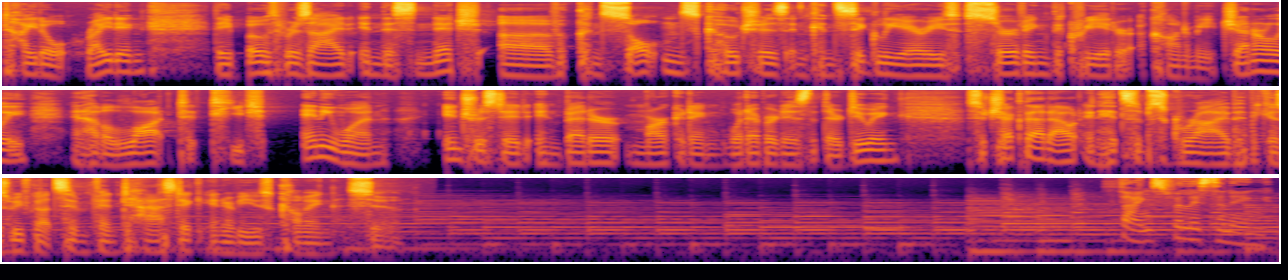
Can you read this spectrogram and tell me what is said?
title writing. They both reside in this niche of consultants, coaches, and consigliaries serving the creator economy generally and have a lot to teach anyone interested in better marketing whatever it is that they're doing. So check that out and hit subscribe because we've got some fantastic interviews coming soon. Thanks for listening.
